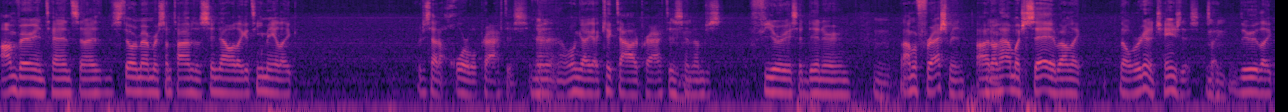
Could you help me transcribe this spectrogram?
I'm very intense, and I still remember sometimes I was sitting down with like a teammate, like we just had a horrible practice, Yeah. and uh, one guy got kicked out of practice, and I'm just furious at dinner, and Mm. I'm a freshman, I don't have much say, but I'm like, no, we're gonna change this. It's like, dude, like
